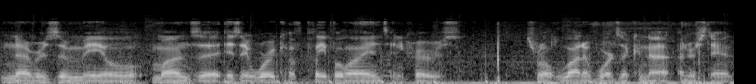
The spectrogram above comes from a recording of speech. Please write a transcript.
Navarzimeo Manza is a work of playful lines and curves. It's from a lot of words I cannot understand.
